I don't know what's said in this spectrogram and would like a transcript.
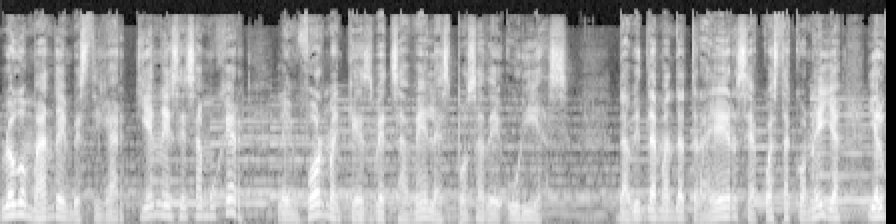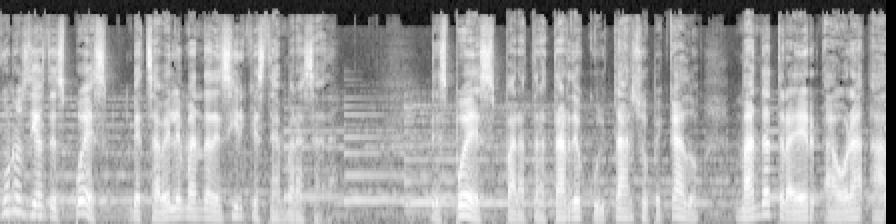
Luego manda a investigar quién es esa mujer. Le informan que es Betsabé, la esposa de Urías. David la manda a traer, se acuesta con ella y algunos días después, Betsabé le manda a decir que está embarazada. Después, para tratar de ocultar su pecado, manda a traer ahora a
